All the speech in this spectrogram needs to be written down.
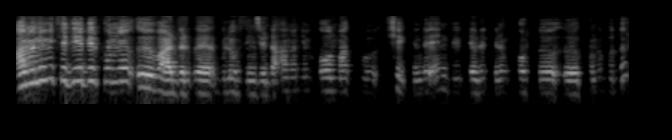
Anonimite diye bir konu e, vardır e, blok zincirde. Anonim olmak bu şeklinde en büyük devletlerin korktuğu e, konu budur.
